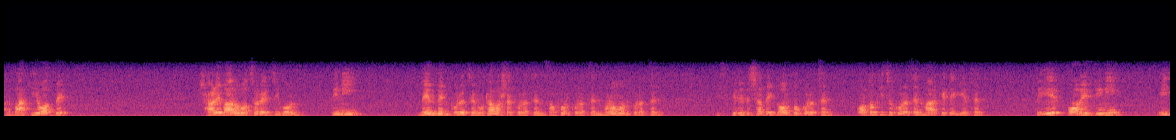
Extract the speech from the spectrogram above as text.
আর বাকি অর্ধেক, সাড়ে বারো বছরের জীবন তিনি লেনদেন করেছেন ওঠা বসা করেছেন, সফর করেছেন, ভ্রমণ করেছেন, স্ত্রীদের সাথে গল্প করেছেন। কত কিছু করেছেন, মার্কেটে গিয়েছেন। তো এর পরে তিনি এই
